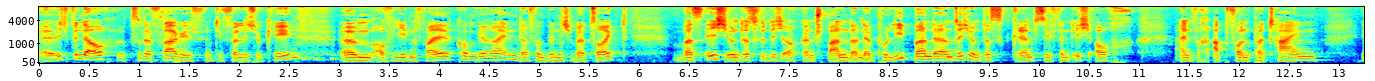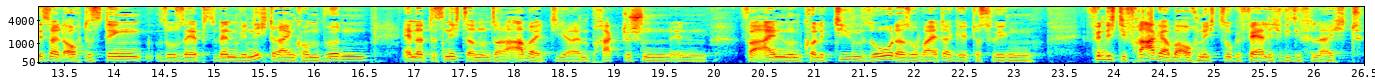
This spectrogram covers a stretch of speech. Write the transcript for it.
äh, ich bin da auch zu der Frage, ich finde die völlig okay. Ähm, auf jeden Fall kommen wir rein, davon bin ich überzeugt. Was ich, und das finde ich auch ganz spannend an der Politbande an sich, und das grenzt sie, finde ich, auch einfach ab von Parteien, ist halt auch das Ding, so selbst wenn wir nicht reinkommen würden, ändert es nichts an unserer Arbeit, die ja im Praktischen in Vereinen und Kollektiven so oder so weitergeht. Deswegen finde ich die Frage aber auch nicht so gefährlich, wie sie vielleicht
